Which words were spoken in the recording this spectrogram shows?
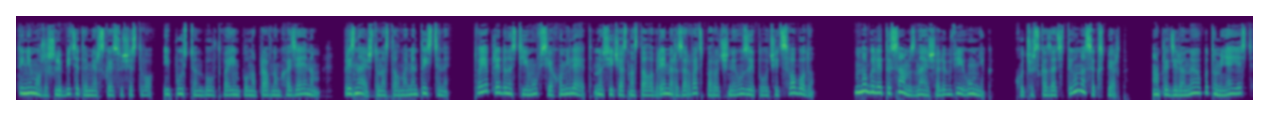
Ты не можешь любить это мерзкое существо. И пусть он был твоим полноправным хозяином, признай, что настал момент истины. Твоя преданность ему всех умиляет, но сейчас настало время разорвать порочные узы и получить свободу. Много ли ты сам знаешь о любви, умник? Хочешь сказать, ты у нас эксперт? Определенный опыт у меня есть.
